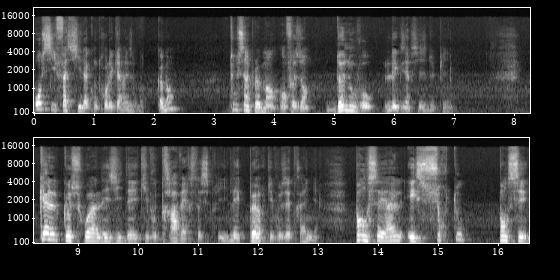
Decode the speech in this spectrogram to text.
aussi faciles à contrôler qu'à résoudre. Comment? Tout simplement en faisant de nouveau l'exercice du pire quelles que soient les idées qui vous traversent l'esprit, les peurs qui vous étreignent, pensez à elles et surtout pensez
